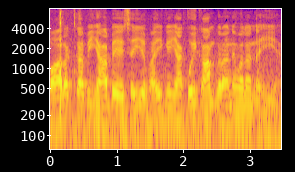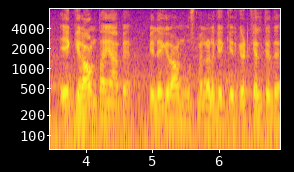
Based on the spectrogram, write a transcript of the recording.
पार्क का भी यहाँ पे ऐसा ही है भाई कि यहाँ कोई काम कराने वाला नहीं है। एक ग्राउंड था यहाँ पे प्ले ग्राउंड उसमें लड़के क्रिकेट खेलते थे।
